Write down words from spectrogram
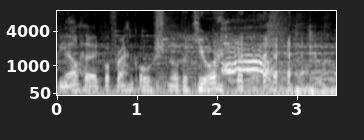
Begynn Ja. å høre på Frank Ocean og The Cure. I've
